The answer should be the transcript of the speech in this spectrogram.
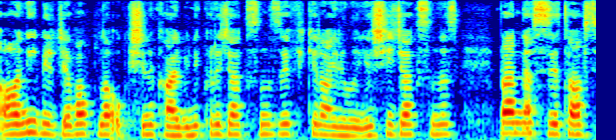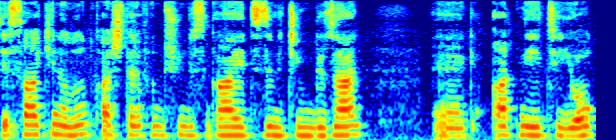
ani bir cevapla o kişinin kalbini kıracaksınız ve fikir ayrılığı yaşayacaksınız. Benden size tavsiye sakin olun. Karşı tarafın düşüncesi gayet sizin için güzel. E, art niyeti yok.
